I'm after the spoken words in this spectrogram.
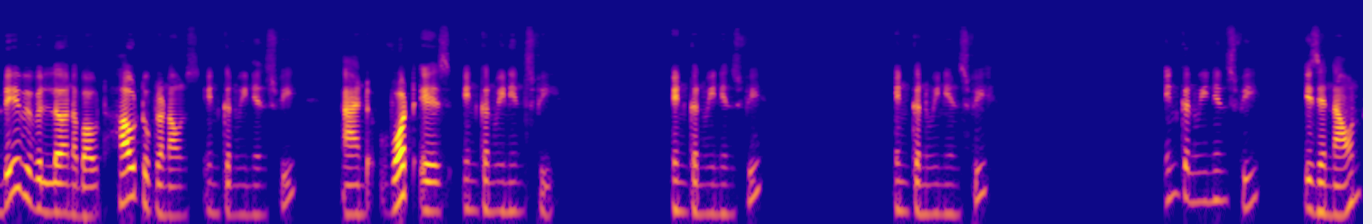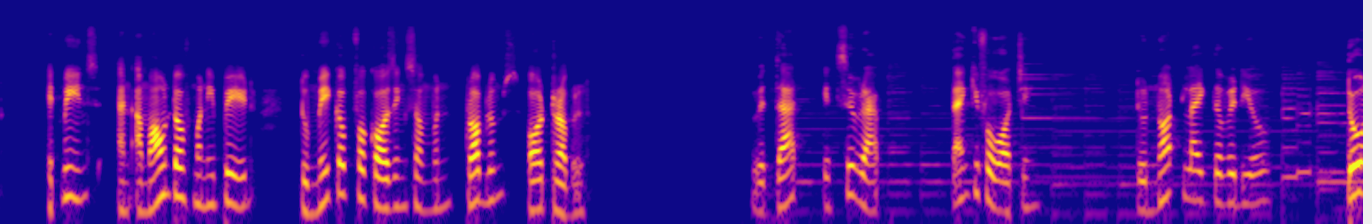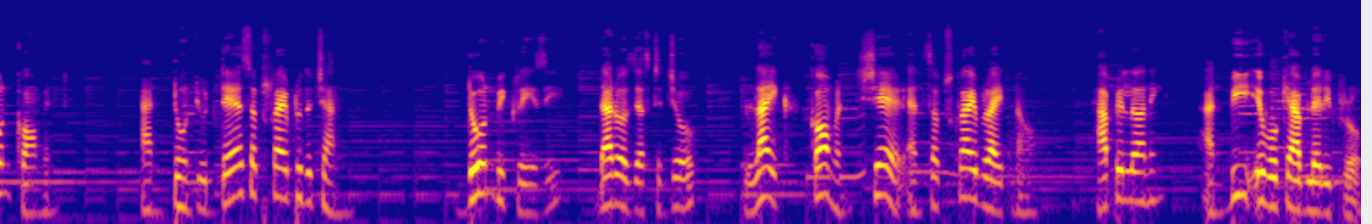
Today we will learn about how to pronounce inconvenience fee and what is inconvenience fee. Inconvenience fee. Inconvenience fee. Inconvenience fee is a noun. It means an amount of money paid to make up for causing someone problems or trouble. With that, it's a wrap. Thank you for watching. Do not like the video, don't comment, and don't you dare subscribe to the channel. Don't be crazy, that was just a joke. Like, comment, share, and subscribe right now. Happy learning and be a vocabulary pro.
